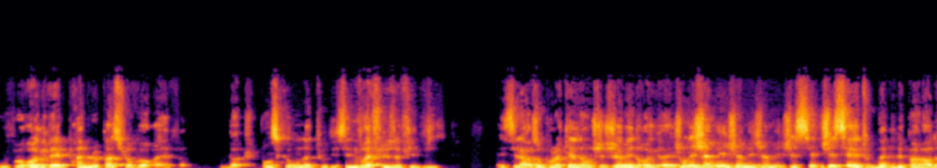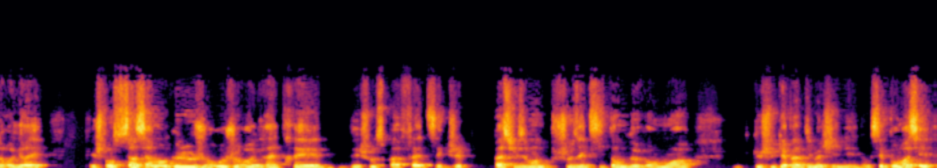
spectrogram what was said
où vos regrets prennent le pas sur vos rêves. Bah, je pense qu'on a tout dit. C'est une vraie philosophie de vie. Et c'est la raison pour laquelle, non, j'ai jamais de regrets. J'en ai jamais, jamais, jamais. J'essaierai toute ma vie de ne pas avoir de regrets. Et je pense sincèrement que le jour où je regretterai des choses pas faites, c'est que j'ai pas suffisamment de choses excitantes devant moi que je suis capable d'imaginer. Donc c'est pour moi, c'est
